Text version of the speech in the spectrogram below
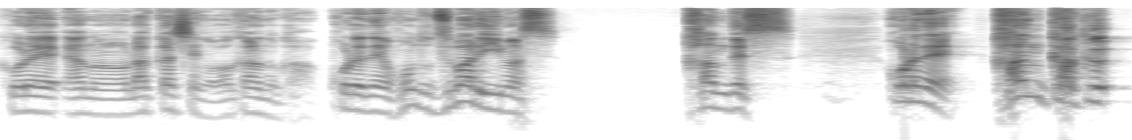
これあの落下地点が分かるのか。これねほんとズバリ言います。勘です。これね感覚。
